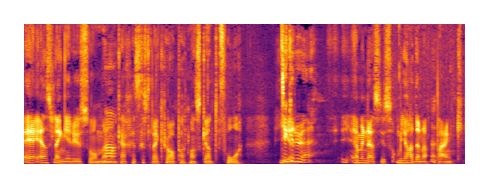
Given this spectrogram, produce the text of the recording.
Eh, än så länge är det ju så, men ja. man kanske ska ställa krav på att man ska inte få Tycker du det? Jag menar, om jag hade en bank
